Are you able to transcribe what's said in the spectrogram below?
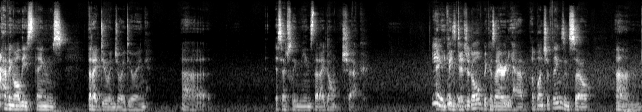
having all these things that I do enjoy doing uh, essentially means that I don't check Yeah, anything digital because I already have a bunch of things, and so um,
